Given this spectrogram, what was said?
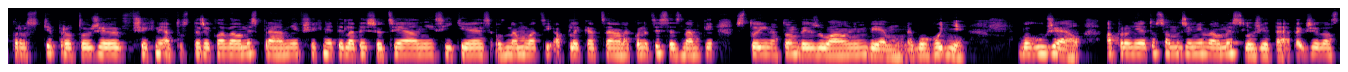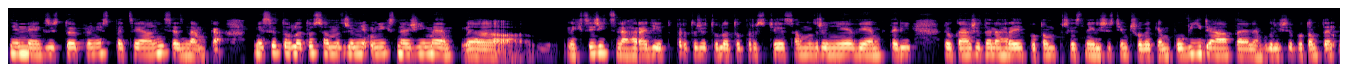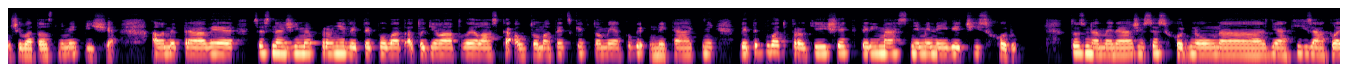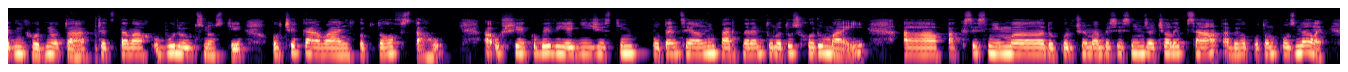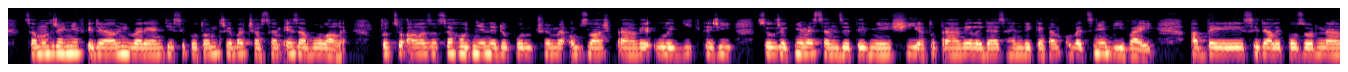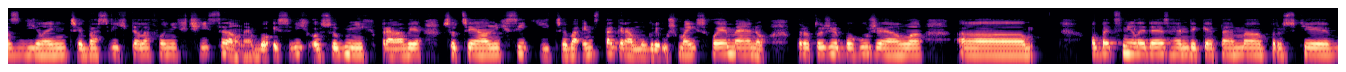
Prostě proto, že všechny, a to jste řekla velmi správně, všechny tyhle ty sociální sítě, oznamovací aplikace a nakonec i seznamky stojí na tom vizuálním věmu, nebo hodně bohužel. A pro ně je to samozřejmě velmi složité, takže vlastně neexistuje pro ně speciální seznamka. My se tohleto samozřejmě u nich snažíme uh, nechci říct nahradit, protože tohle to prostě samozřejmě je věm, který dokážete nahradit potom přesně, když se s tím člověkem povídáte, nebo když se potom ten uživatel s nimi píše. Ale my právě se snažíme pro ně vytipovat, a to dělá tvoje láska automaticky, v tom je jakoby unikátní, vytipovat protějšek, který má s nimi největší schodu. To znamená, že se shodnou na nějakých základních hodnotách, představách o budoucnosti, očekáváních od toho vztahu a už jakoby vědí, že s tím potenciálním partnerem tuhletu schodu mají a pak si s ním eh, doporučujeme, aby si s ním začali psát, aby ho potom poznali. Samozřejmě v ideální variantě si potom třeba časem i zavolali. To, co ale zase hodně nedoporučujeme, obzvlášť právě u lidí, kteří jsou, řekněme, senzitivnější a to právě lidé s handicapem obecně bývají, aby si dali pozor na sdílení sdílení třeba svých telefonních čísel nebo i svých osobních právě sociálních sítí, třeba Instagramu, kde už mají svoje jméno, protože bohužel uh, obecně lidé s handicapem prostě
